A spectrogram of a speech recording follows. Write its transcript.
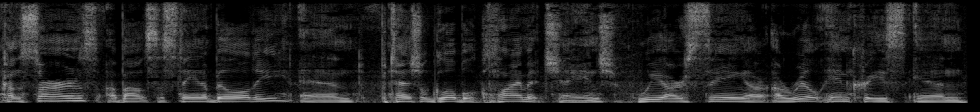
concerns about sustainability and potential global climate change, we are seeing a, a, real increase in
